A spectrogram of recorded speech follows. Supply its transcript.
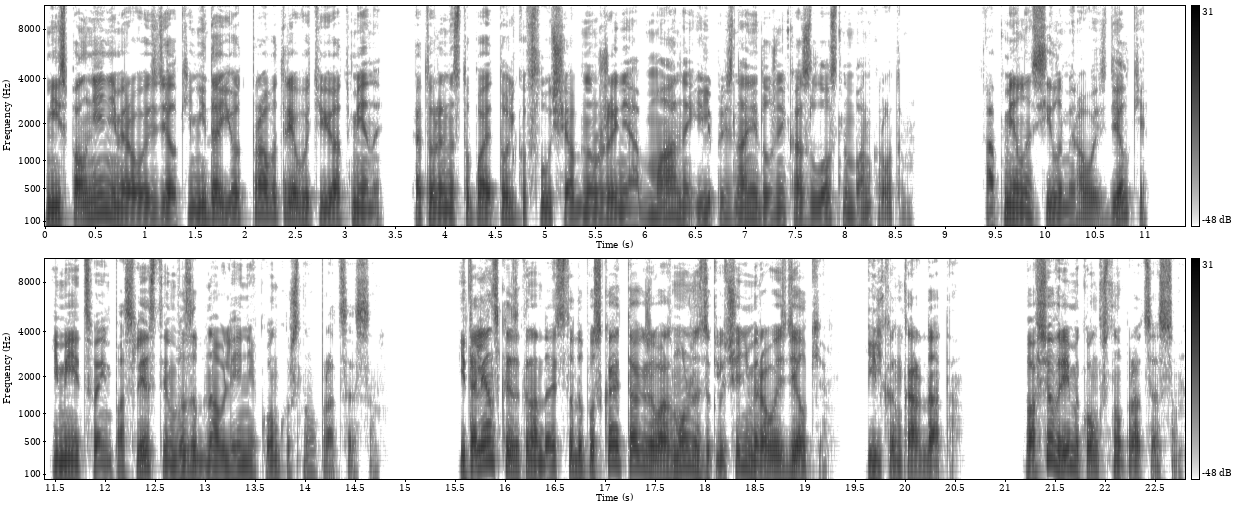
Неисполнение мировой сделки не дает права требовать ее отмены, которая наступает только в случае обнаружения обмана или признания должника злостным банкротом. Отмена силы мировой сделки имеет своим последствием возобновление конкурсного процесса. Итальянское законодательство допускает также возможность заключения мировой сделки или конкордата во все время конкурсного процесса.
